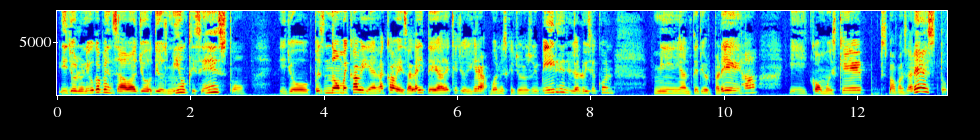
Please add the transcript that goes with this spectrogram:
Y yo lo único que pensaba, yo, Dios mío, ¿qué es esto? Y yo, pues no me cabía en la cabeza la idea de que yo dijera, bueno, es que yo no soy virgen, yo ya lo hice con mi anterior pareja, y cómo es que pues, va a pasar esto.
